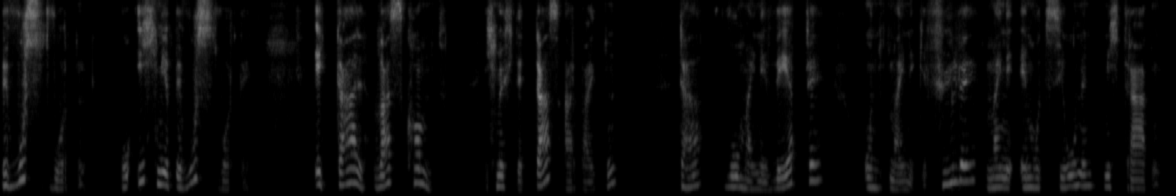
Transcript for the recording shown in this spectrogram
bewusst wurden, wo ich mir bewusst wurde, egal was kommt, ich möchte das arbeiten, da wo meine Werte und meine Gefühle, meine Emotionen mich tragen,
